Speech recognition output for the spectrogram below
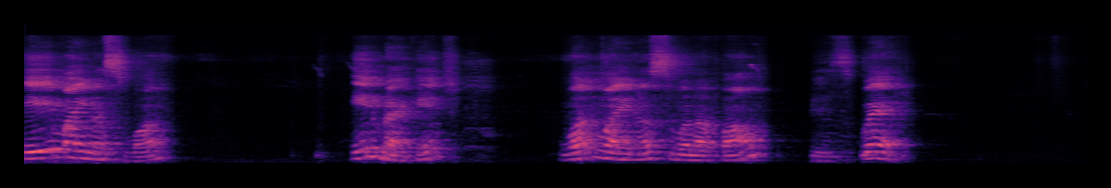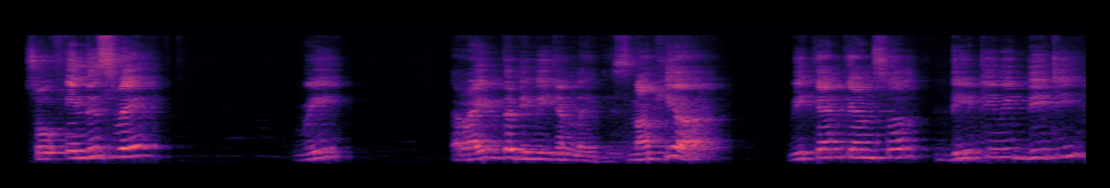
a minus 1 in bracket 1 minus 1 upon t square. So in this way we write the division like this. Now here we can cancel dt with dt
